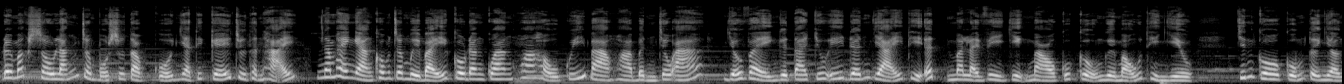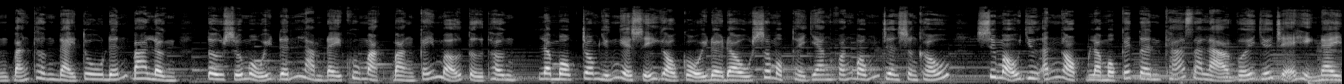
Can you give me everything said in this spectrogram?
đôi mắt sâu lắng trong bộ sưu tập của nhà thiết kế Trương Thanh Hải. Năm 2017, cô đăng quang Hoa hậu Quý bà Hòa bình châu Á. Dẫu vậy, người ta chú ý đến giải thì ít mà lại vì diện mạo của cựu người mẫu thì nhiều. Chính cô cũng tự nhận bản thân đại tu đến 3 lần, từ sửa mũi đến làm đầy khuôn mặt bằng cấy mỡ tự thân. Là một trong những nghệ sĩ gạo cội đời đầu sau một thời gian vắng bóng trên sân khấu, siêu mẫu Dương Ánh Ngọc là một cái tên khá xa lạ với giới trẻ hiện nay.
